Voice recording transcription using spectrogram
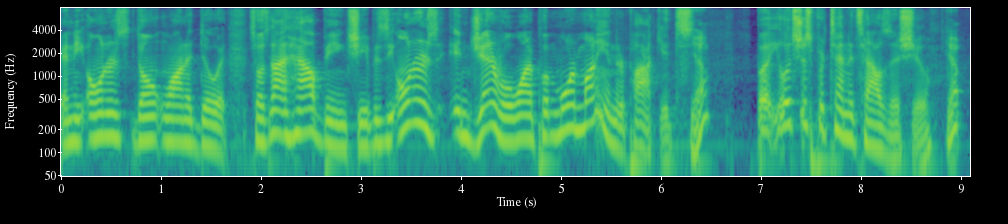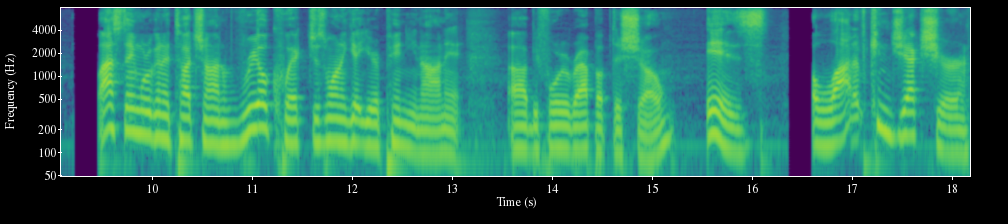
And the owners don't want to do it. So it's not Hal being cheap, it's the owners in general want to put more money in their pockets. Yep. But let's just pretend it's Hal's issue. Yep. Last thing we're going to touch on real quick, just want to get your opinion on it uh, before we wrap up this show, is a lot of conjecture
